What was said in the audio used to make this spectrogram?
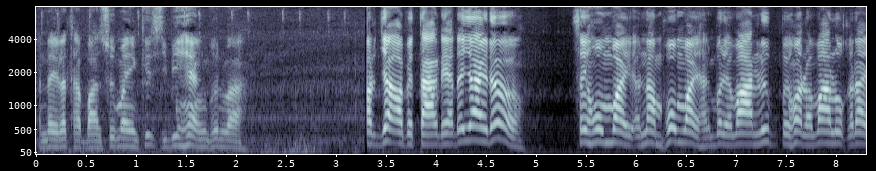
อันใดรัฐบาลชุดใหม่คือสิมีแห้งเพิ่นว่าอย่าเอาไปตากแดดได้อยายเด้อใส่ห่มไว้เอาน้ำพ่มไว้หันบ่ได้วานหรือไปฮอดเอาหว่านโลดก็ได้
